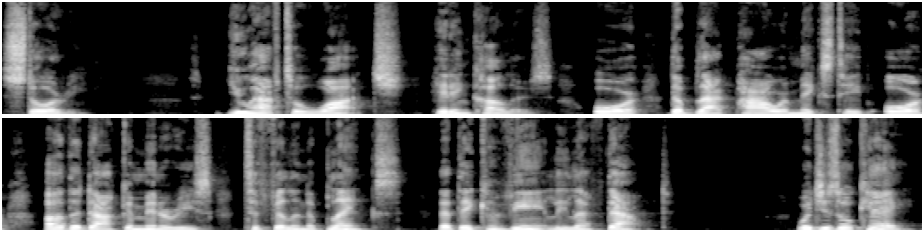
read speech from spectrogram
story. You have to watch Hidden Colors or the Black Power mixtape or other documentaries to fill in the blanks that they conveniently left out. Which is okay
